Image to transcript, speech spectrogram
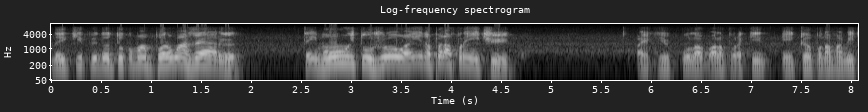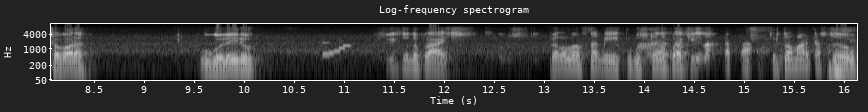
da equipe do Tucumã por 1 a 0. Tem muito jogo ainda pela frente. Vai que pula a bola por aqui em campo novamente agora. O goleiro Fernando Praz. Pelo lançamento, buscando por aqui por a marcação.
